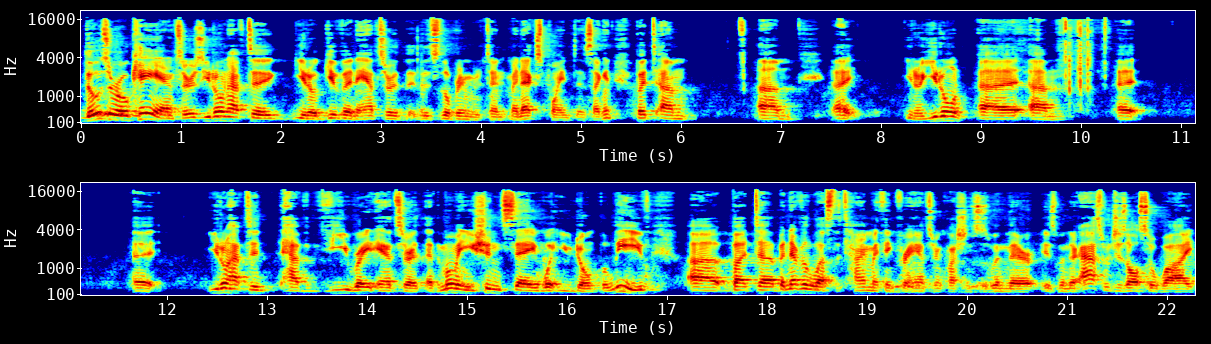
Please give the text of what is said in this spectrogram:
those are okay answers. You don't have to, you know, give an answer. This will bring me to my next point in a second. But um, um, uh, you know, you don't, uh, um, uh, uh, you don't have to have the right answer at, the moment. You shouldn't say what you don't believe. Uh, but uh, but nevertheless, the time I think for answering questions is when they're is when they're asked, which is also why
